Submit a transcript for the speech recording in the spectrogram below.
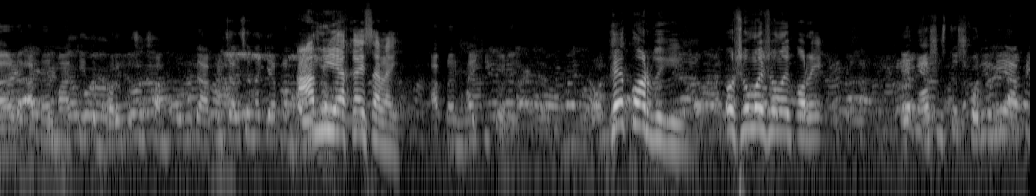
আর আপনার মাকে তো ভরণ পোষণ সম্পূর্ণটা আপনি চালাচ্ছেন নাকি আপনার আমি একাই চালাই। আপনার ভাই কি করে? হে করবে কি? ও সময় সময় করে। এই অসুস্থ শরীর নিয়ে আপনি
